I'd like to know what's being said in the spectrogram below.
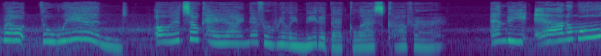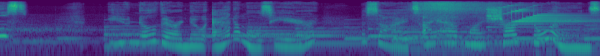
about the wind? Oh, it's okay. I never really needed that glass cover. And the animals? You know there are no animals here. Besides, I have my sharp thorns.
